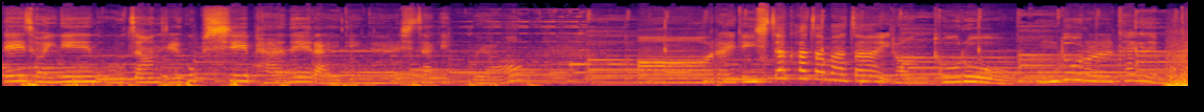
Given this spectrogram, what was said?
네, 저희는 오전 7시 반에 라이딩을 시작했고요. 어, 라이딩 시작하자마자 이런 도로, 공도를 타게 됩니다.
